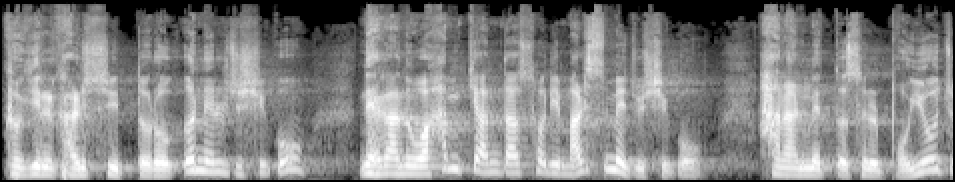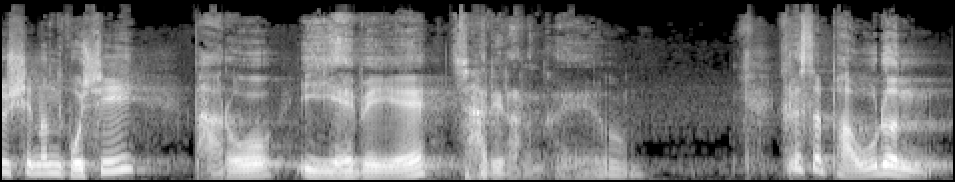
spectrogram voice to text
그 길을 갈 수 있도록 은혜를 주시고 내가 너와 함께 한다 소리 말씀해 주시고 하나님의 뜻을 보여 주시는 곳이 바로 이 예배의 자리라는 거예요. 그래서 바울은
